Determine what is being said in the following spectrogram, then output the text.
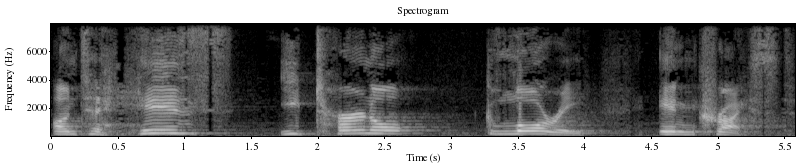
unto his eternal glory in Christ.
